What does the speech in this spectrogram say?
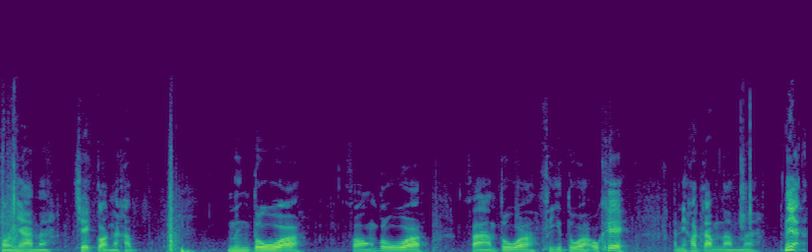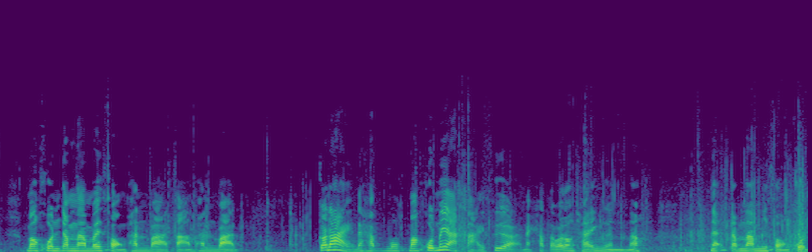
ขออนุญาตนะ เช็คก่อนนะครับหนึ่งตัวสองตัวสามตัวสี่ตัว โอเค อันนี้เขาจำนำนะ เนี่ย บางคนจำนำไว้สองพันบาทสามพันบาท ก็ได้นะครับ บางคนไม่อยากขายเสื้อนะครับ แต่ว่าต้องใช้เงินเนาะเนี่ยจำนำมีสองคน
